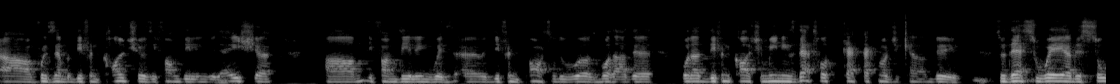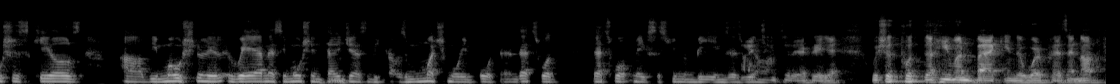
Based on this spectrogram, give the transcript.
uh, for example, different cultures. If I'm dealing with Asia, um, if I'm dealing with uh, different parts of the world, what are the what are different culture meanings? That's what technology cannot do. Mm-hmm. So that's where the social skills, uh, the emotional awareness, emotional mm-hmm. intelligence mm-hmm. becomes much more important, and that's what that's what makes us human beings as we I are. I totally agree. Yeah. We should put the human back in the workplace and not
